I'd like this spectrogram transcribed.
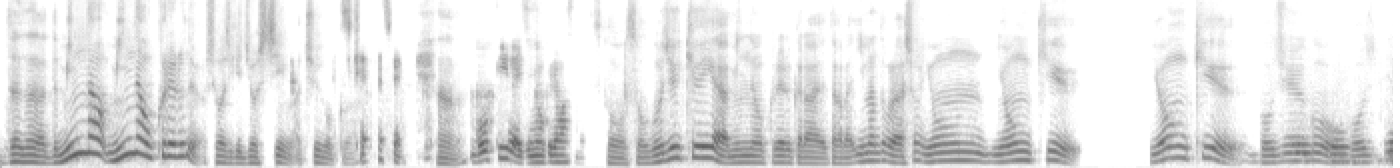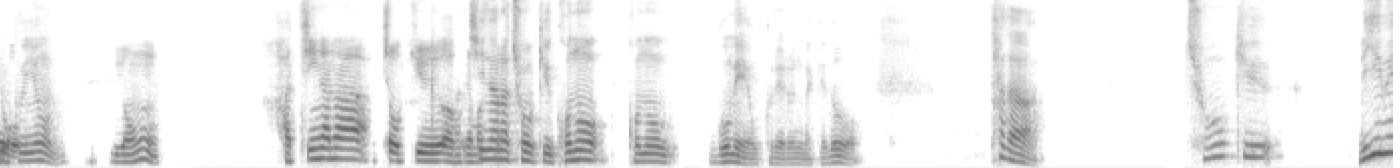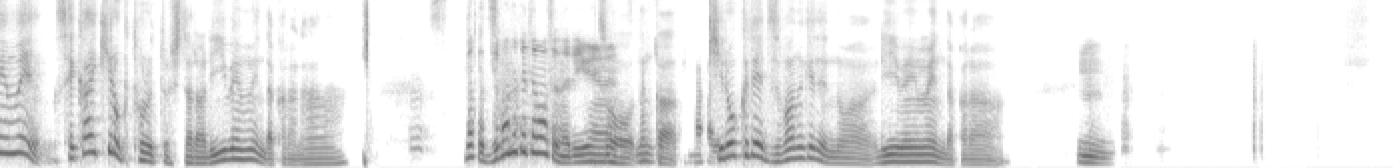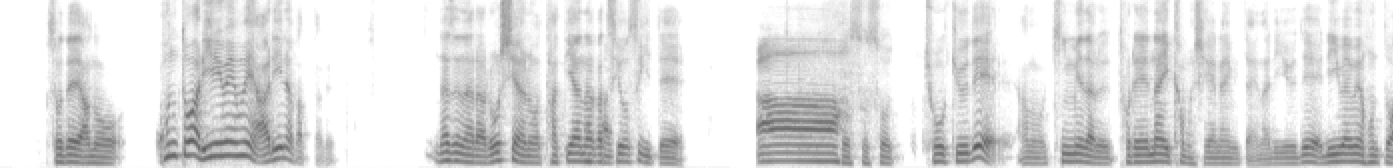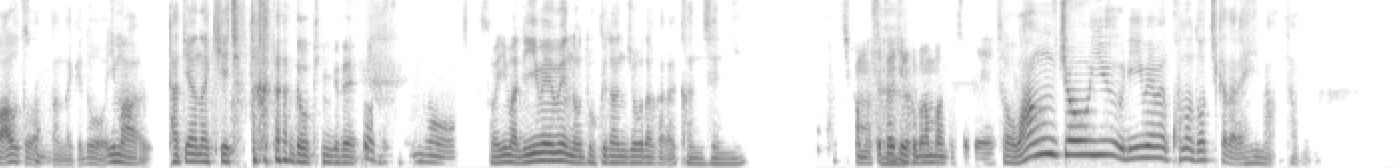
だだだみんな、みんな遅れるのよ、正直、女子チームは、中国確かに、確かに。は。うん。合計以外全然遅れますね。そうそう、59以外はみんな遅れるから、だから今のところでしょ、4、49、49、55、64、4、87超級は遅れます、ね。87超級、この、この5名遅れるんだけど、ただ、超級、リー・ウェンウェン、世界記録取るとしたらリー・ウェンウェンだからな。なんかズバ抜けてますよね、リーウェン。そう、なんか、記録でズバ抜けてるのはリー・ウェンウェンだから、うん。それで、あの、本当はリー・ウェンウェンありえなかったのよ。なぜなら、ロシアのタティアナが強すぎて、あそうそうそう、超級であの金メダル取れないかもしれないみたいな理由で、リー・ウェンウェン本当はアウトだったんだけど、今、タティアナ消えちゃったから、ドーピングで。あ、そうです。もそう、今、リー・ウェンウェンの独壇場だから、完全に。う、しかも世界記録バンバン出してて。そう、ワン・ジョー・ユー、リー・ウェンウェン、このどっちかだね、今、多分。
